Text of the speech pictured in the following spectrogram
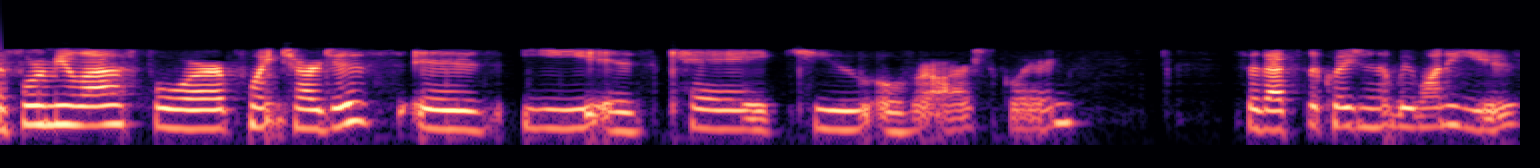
The formula for point charges is E is K Q over R squared. So that's the equation that we want to use,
